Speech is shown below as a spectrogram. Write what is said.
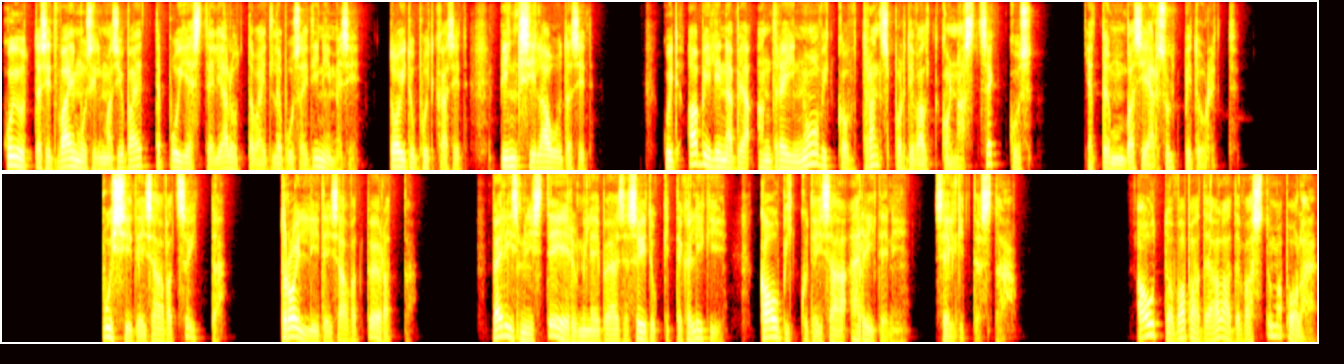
kujutasid vaimusilmas juba ette puiesteel jalutavaid lõbusaid inimesi, toiduputkasid, pinksilaudasid, kuid abilinnapea Andrei Novikov transpordivaldkonnast sekkus ja tõmbas järsult pidurit. bussid ei saavat sõita, trollid ei saavat pöörata. välisministeeriumile ei pääse sõidukitega ligi, kaubikud ei saa ärideni, selgitas ta. auto vabade alade vastu ma pole,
